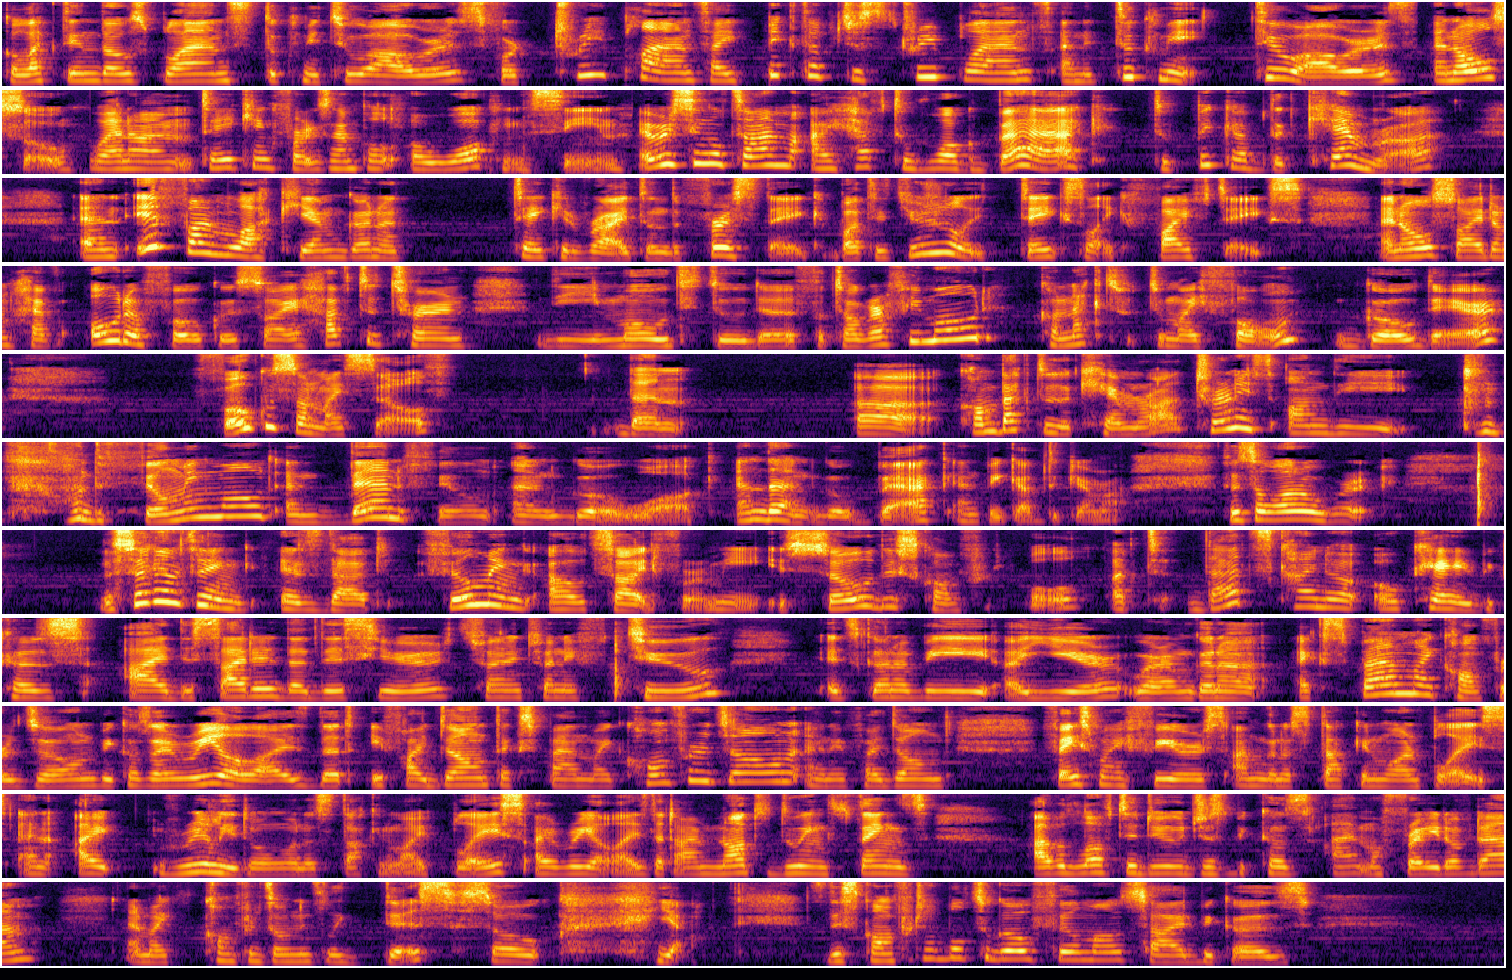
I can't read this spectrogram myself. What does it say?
Collecting those plants took me two hours. For three plants, I picked up just three plants and it took me two hours. And also, when I'm taking, for example, a walking scene, every single time I have to walk back to pick up the camera. And if I'm lucky, I'm gonna take it right on the first take, but it usually takes like five takes. And also I don't have autofocus, so I have to turn the mode to the photography mode, connect to my phone, go there, focus on myself, then uh, come back to the camera, turn it on the on the filming mode and then film and go walk and then go back and pick up the camera. So it's a lot of work. The second thing is that filming outside for me is so discomfortable, but that's kind of okay because I decided that this year, 2022, it's gonna be a year where I'm gonna expand my comfort zone because I realized that if I don't expand my comfort zone and if I don't face my fears, I'm gonna stuck in one place. And I really don't want to stuck in my place. I realize that I'm not doing things I would love to do just because I'm afraid of them and my comfort zone is like this. So, yeah, it's discomfortable to go film outside because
